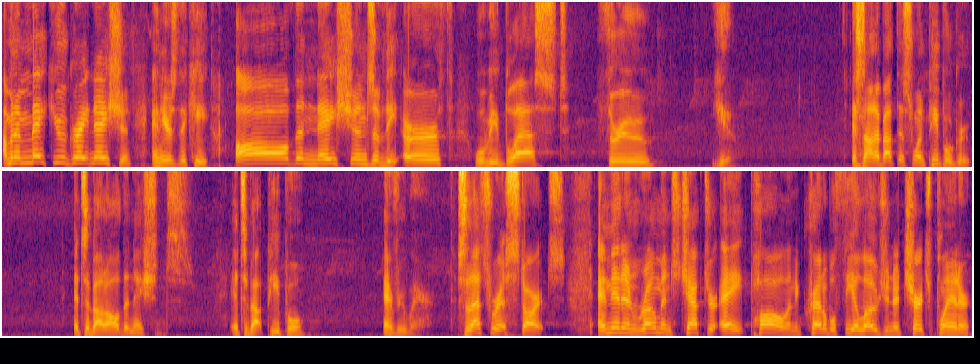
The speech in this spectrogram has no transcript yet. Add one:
I'm going to make you a great nation. And here's the key all the nations of the earth will be blessed through you. It's not about this one people group, it's about all the nations, it's about people everywhere. So that's where it starts. And then in Romans chapter 8, Paul, an incredible theologian, a church planner,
